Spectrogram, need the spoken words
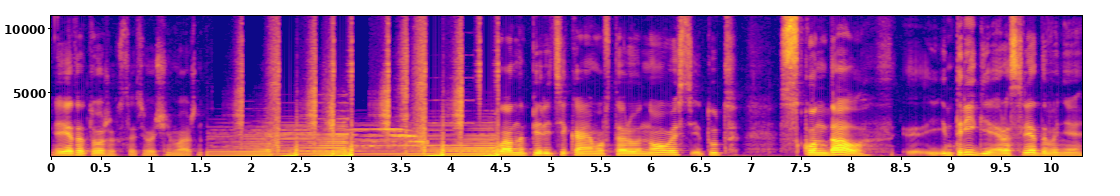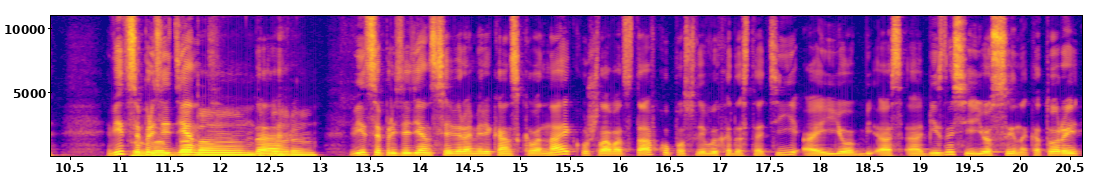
И это тоже, кстати, очень важно. Плавно перетекаем во вторую новость. И тут скандал, интриги, расследование. Вице-президент, да, вице-президент североамериканского Nike ушла в отставку после выхода статьи о ее о бизнесе ее сына, который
